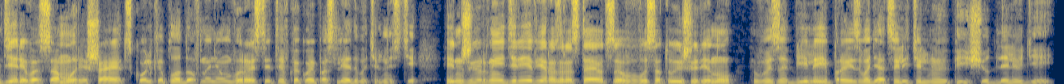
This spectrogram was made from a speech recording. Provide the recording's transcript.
Дерево само решает, сколько плодов на нем вырастет и в какой последовательности. Инжирные деревья разрастаются в высоту и ширину, в изобилии, производя целительную пищу для людей.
